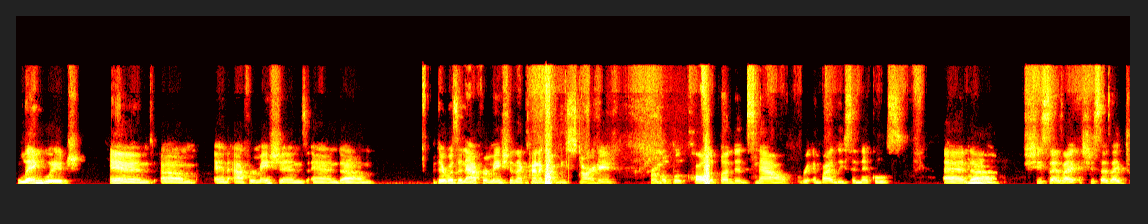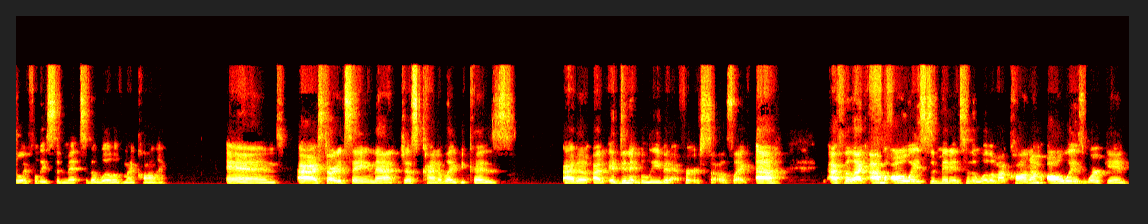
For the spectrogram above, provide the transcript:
language and um, and affirmations. And um, there was an affirmation that kind of got me started from a book called Abundance Now, written by Lisa Nichols. And mm. uh, she says, I she says, I joyfully submit to the will of my calling. And I started saying that just kind of like because I don't, I, didn't believe it at first. So I was like, ah, I feel like I'm always submitting to the will of my call and I'm always working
